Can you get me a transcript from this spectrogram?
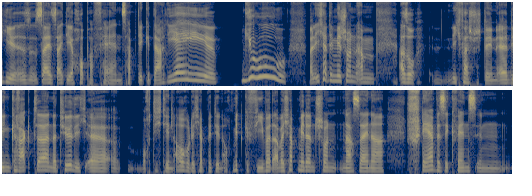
hier, sei, seid ihr Hopper-Fans? Habt ihr gedacht, yay, Juhu! Weil ich hatte mir schon am, also nicht falsch verstehen, äh, den Charakter, natürlich äh, mochte ich den auch oder ich habe mit denen auch mitgefiebert, aber ich habe mir dann schon nach seiner Sterbesequenz in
